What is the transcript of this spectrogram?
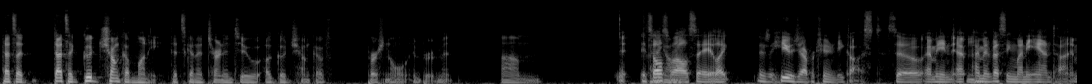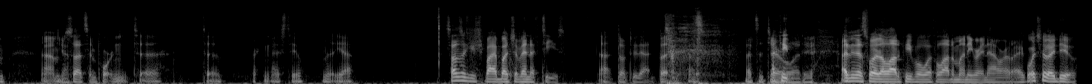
that's a that's a good chunk of money that's going to turn into a good chunk of personal improvement. Um, It- It's also I'll say like there's a huge opportunity cost. So I mean I- Mm. I'm investing money and time, um, Yeah. so that's important to to recognize too. But yeah, sounds like you should buy a bunch of NFTs. Uh, don't do that, but that's, that's a I terrible think- idea. I think that's what a lot of people with a lot of money right now are like. What should I do?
